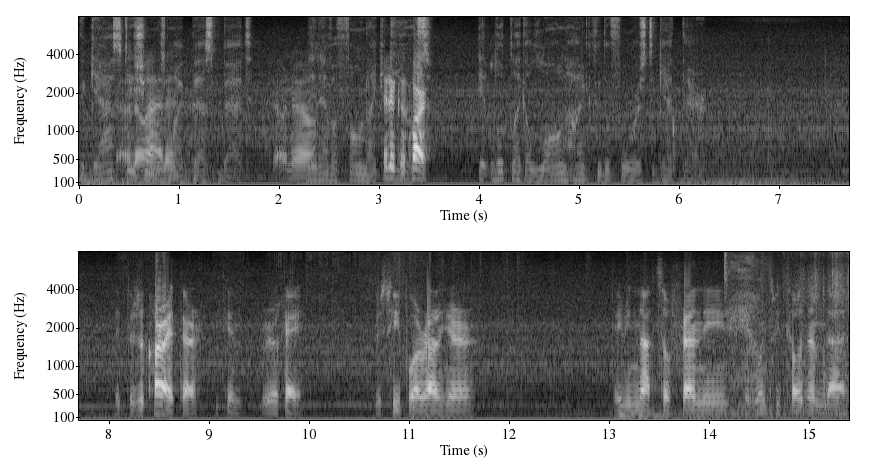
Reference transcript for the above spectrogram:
The gas station was my best bet. Don't know. They'd have a phone I Hey, could look, a use. car. It looked like a long hike through the forest to get there. There's a car right there. You can. We're okay. There's people around here. Maybe not so friendly, but once we told them that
